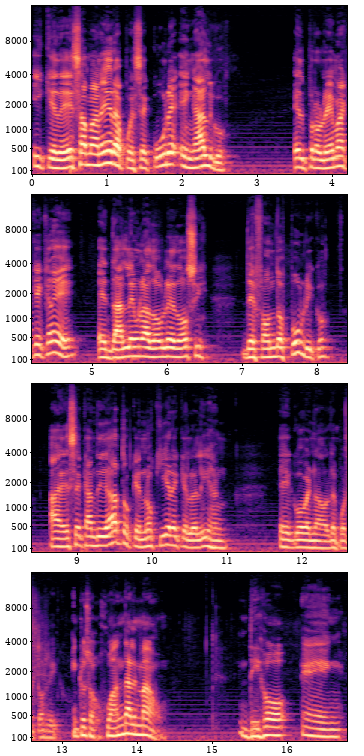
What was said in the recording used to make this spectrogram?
y que de esa manera pues se cure en algo el problema que cree es darle una doble dosis de fondos públicos a ese candidato que no quiere que lo elijan el gobernador de Puerto Rico. Incluso Juan Dalmao dijo en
